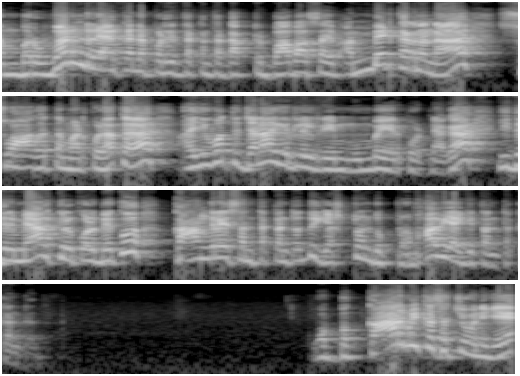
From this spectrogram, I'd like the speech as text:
ನಂಬರ್ ಒನ್ ರ್ಯಾಂಕ್ ಅನ್ನು ಪಡೆದಿರ್ತಕ್ಕಂಥ ಡಾಕ್ಟರ್ ಬಾಬಾ ಸಾಹೇಬ್ ಅಂಬೇಡ್ಕರ್ನನ್ನ ಸ್ವಾಗತ ಮಾಡ್ಕೊಳಕ ಐವತ್ತು ಜನ ಇರ್ಲಿಲ್ರಿ ಮುಂಬೈ ಏರ್ಪೋರ್ಟ್ನಾಗ ಇದ್ರ ಮ್ಯಾಗ ತಿಳ್ಕೊಳ್ಬೇಕು, ಕಾಂಗ್ರೆಸ್ ಅಂತಕ್ಕಂಥದ್ದು ಎಷ್ಟೊಂದು ಪ್ರಭಾವಿಯಾಗಿತ್ತು ಅಂತಕ್ಕಂಥದ್ದು. ಒಬ್ಬ ಕಾರ್ಮಿಕ ಸಚಿವನಿಗೆ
